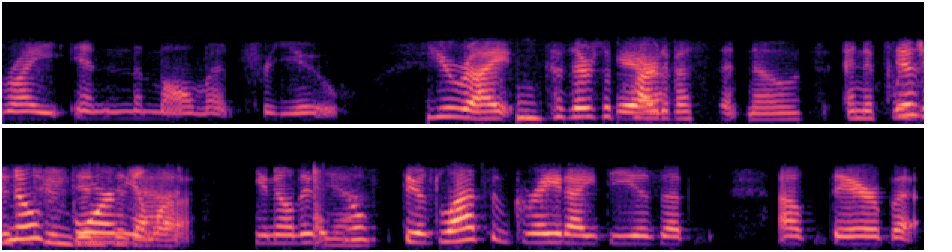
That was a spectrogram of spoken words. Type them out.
right in the moment for you. You're right because there's a Yeah. part of us that knows, and if we There's just no tuned formula. into that, You know, there's Yeah. no there's lots of great ideas up out there, but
